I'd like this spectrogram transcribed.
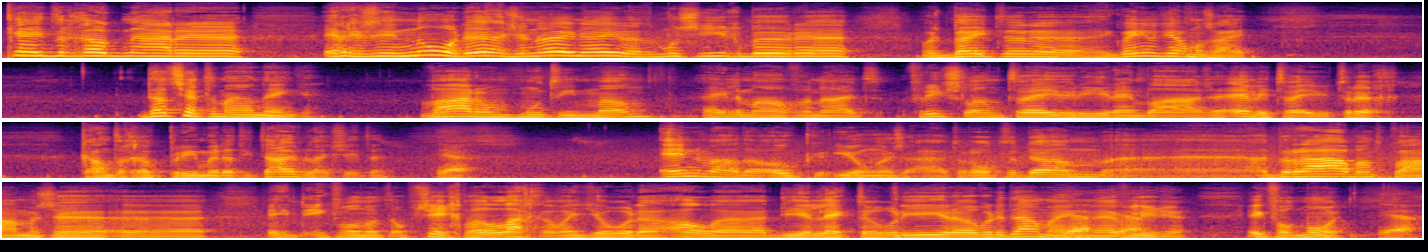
kan je toch ook naar eh, ergens in het noorden? Als je, nee, nee, wat moest hier gebeuren? Was beter. eh, ik weet niet wat hij allemaal zei. Dat zette me aan het denken. Waarom moet die man helemaal vanuit Friesland twee uur hierheen blazen en weer twee uur terug? Kan toch ook prima dat hij thuis blijft zitten? Ja. En we hadden ook jongens uit Rotterdam, eh, uit Brabant kwamen ze. eh, ik, ik vond het op zich wel lachen, want je hoorde alle dialecten je hier over de dam heen Ja, eh, ja. vliegen. Ik vond het mooi. ja.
